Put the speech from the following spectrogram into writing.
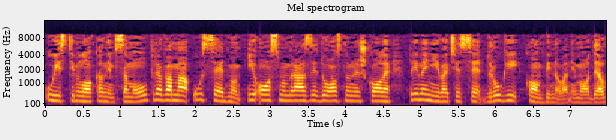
U istim lokalnim samoupravama u sedmom i osmom razredu osnovne škole primenjivaće se drugi kombinovani model.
